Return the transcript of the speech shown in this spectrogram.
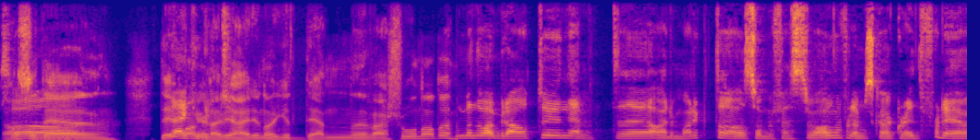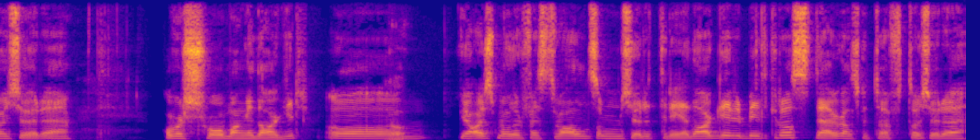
Ja, så det, det, det mangla vi her i Norge, den versjonen av det. Men det var bra at du nevnte Armark da, og sommerfestivalen, for de skal ha cred for det å kjøre over så mange dager. Og vi har jo Smålerfestivalen som kjører tre dager bilcross. Det er jo ganske tøft å kjøre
